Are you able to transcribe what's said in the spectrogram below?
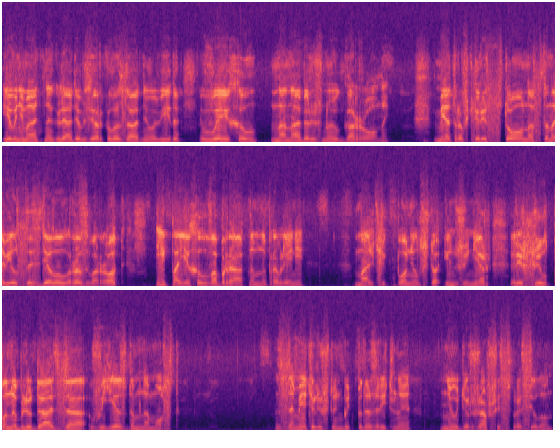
и, внимательно глядя в зеркало заднего вида, выехал на набережную Гароны. Метров через сто он остановился, сделал разворот и поехал в обратном направлении. Мальчик понял, что инженер решил понаблюдать за въездом на мост. «Заметили что-нибудь подозрительное?» — не удержавшись, спросил он.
